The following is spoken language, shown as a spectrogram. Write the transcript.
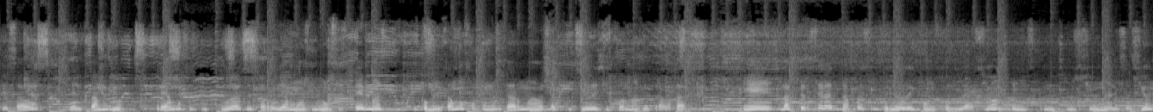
pesado del cambio, creamos estructuras, desarrollamos nuevos sistemas y comenzamos a fomentar nuevas actitudes y formas de trabajar. Eh, la tercera etapa es un periodo de consolidación, de institucionalización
